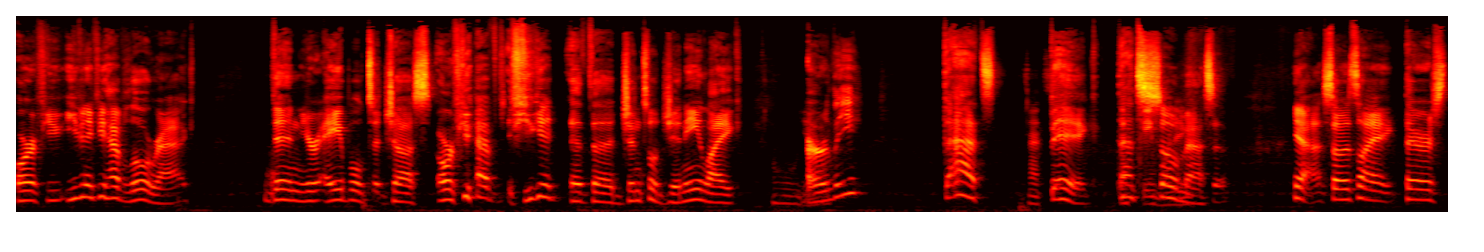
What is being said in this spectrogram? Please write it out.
or if you even if you have Lil Rag then you're able to just or if you have if you get uh, the gentle Djinni like Ooh, yeah. early, that's That's big. That's That's, so winning. massive. Yeah, so it's like there's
